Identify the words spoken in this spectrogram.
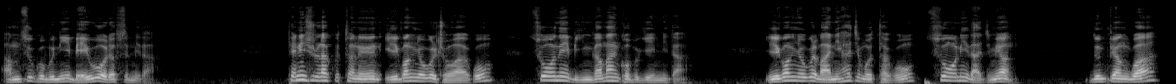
암수 구분이 매우 어렵습니다. 페닌슐라 쿠터는 일광욕을 좋아하고 수온에 민감한 거북이입니다. 일광욕을 많이 하지 못하고 수온이 낮으면 눈병과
